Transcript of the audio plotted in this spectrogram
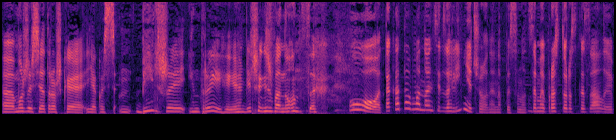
е, може ще трошки якось більше інтриги, більше ніж в анонсах. О, так а там в анонсі взагалі нічого не написано. Це ми просто розказали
